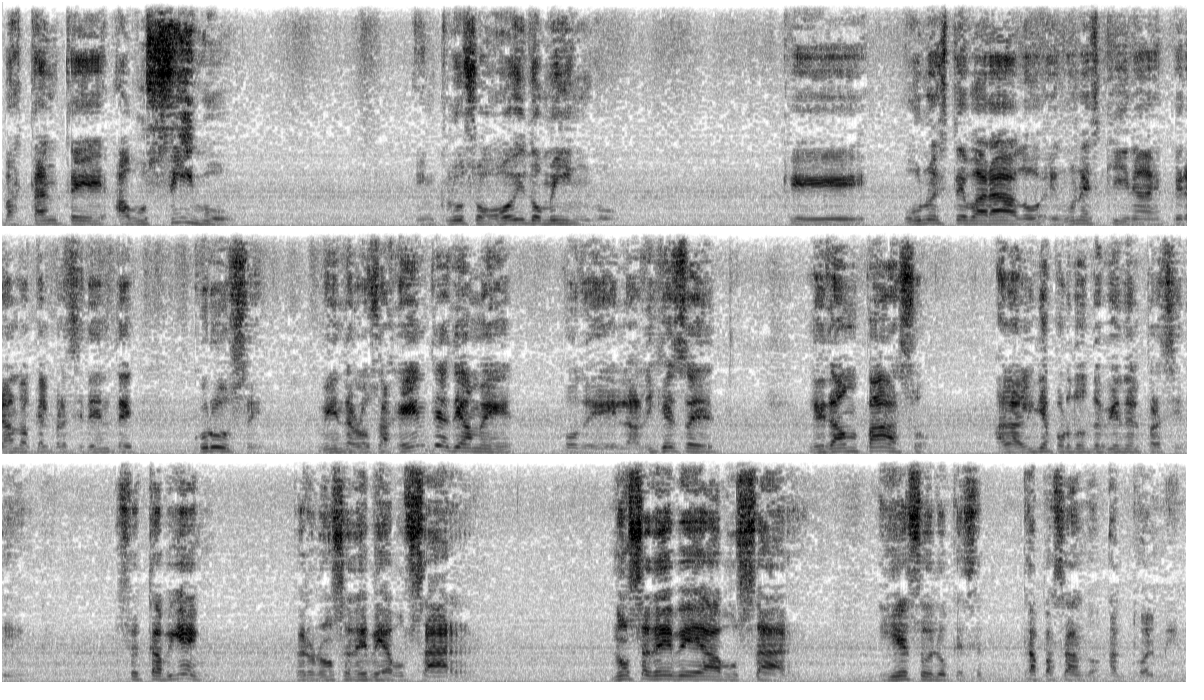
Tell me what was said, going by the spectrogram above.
bastante abusivo, incluso hoy domingo, que uno esté varado en una esquina esperando a que el presidente cruce, mientras los agentes de AMED o de la DGC le dan paso a la línea por donde viene el presidente. Eso está bien, pero no se debe abusar. No se debe abusar. Y eso es lo que se está pasando actualmente.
